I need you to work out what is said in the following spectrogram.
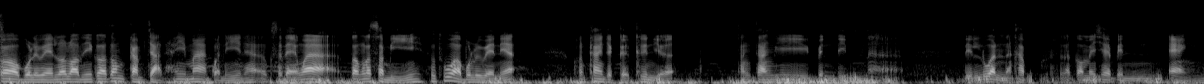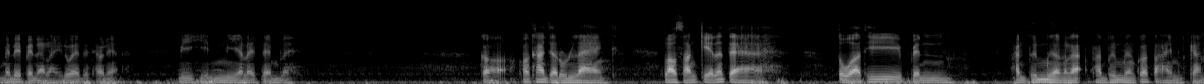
ก็บริเวณรอบๆนี้ก็ต้องกำจัดให้มากกว่านี้นะฮะแสดงว่าต้องรัศมีทั่วๆบริเวณเนี้ยค่อนข้างจะเกิดขึ้นเยอะ ทั้งๆที่เป็นดินดินล้วนนะครับ แล้วก็ไม่ใช่เป็นแอ่งไม่ได้เป็นอะไรด้วยแต่แถวเนี้ยมีหินมีอะไรเต็มเลย ก็ค่อนข้างจะรุนแรง เราสังเกตตั้งแต่ตัวที่เป็นพันธุ์พื้นเมืองแล้วพันธุ์พื้นเมืองก็ตายเหมือนกัน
